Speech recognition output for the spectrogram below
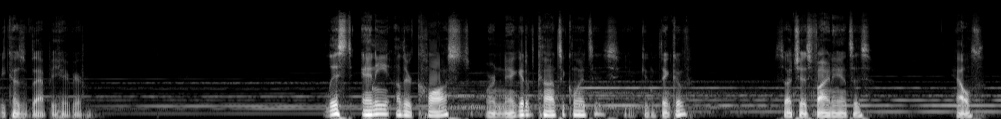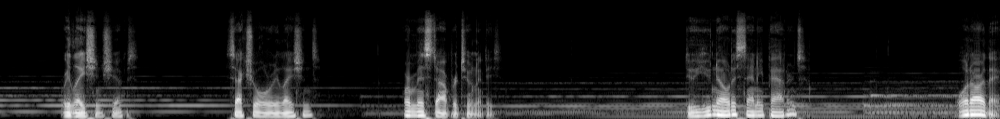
because of that behavior. List any other costs or negative consequences you can think of, such as finances, health, relationships, sexual relations, or missed opportunities. Do you notice any patterns? What are they?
